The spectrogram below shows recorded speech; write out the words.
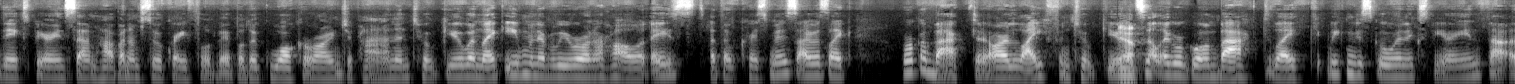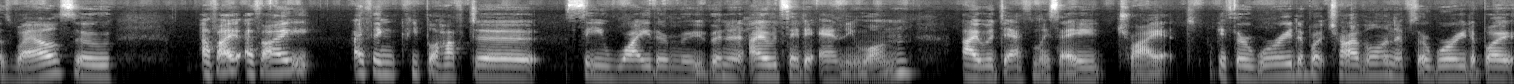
the experience that I'm having, I'm so grateful to be able to walk around Japan and Tokyo. And like even whenever we were on our holidays at the Christmas, I was like, we're going back to our life in Tokyo. Yeah. It's not like we're going back to like we can just go and experience that as well. So if I if I I think people have to see why they're moving, and I would say to anyone, I would definitely say try it. If they're worried about traveling, if they're worried about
